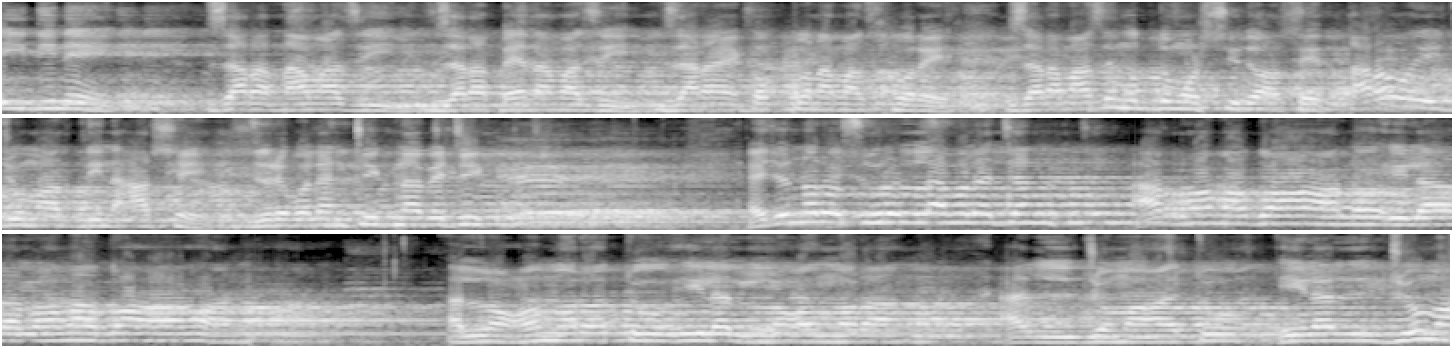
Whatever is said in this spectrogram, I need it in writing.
এই দিনে যারা নামাজি, যারা বেনামাজি, যারা একত্র নামাজ পড়ে, যারা মাঝে মধ্যে মসজিদে আছে তারাও এই জুমার দিন আসে। জুড়ে বলেন, ঠিক না বে ঠিক? এই জন্য রসুল্লাহ বলেছেন, আর রমাদান ইলা জুমা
